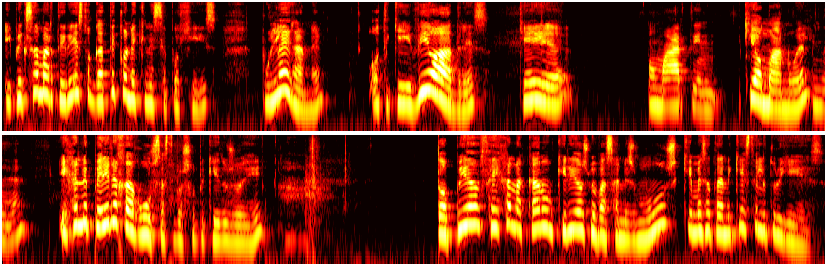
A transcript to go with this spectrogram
Υπήρξαν μαρτυρίες των κατοίκων εκείνης της εποχής που λέγανε ότι και οι δύο άντρες, και, η- Ο Μάρτιν. και ο Μάνουελ, Ναι. είχαν περίεργα γούστα στην προσωπική τους ζωή, τα οποία θα είχαν να κάνουν κυρίως με βασανισμούς και με σατανικές τελετουργίες.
